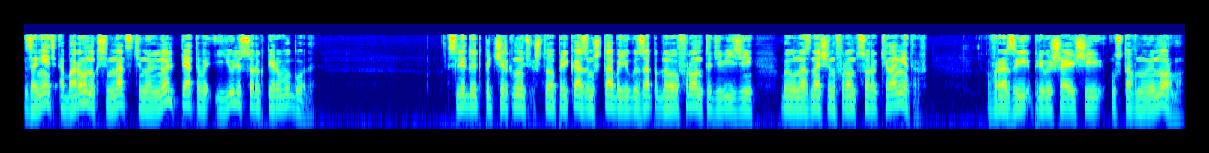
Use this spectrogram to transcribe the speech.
занять оборону к 17.00 5 июля 41 года. Следует подчеркнуть, что приказом штаба Юго-Западного фронта дивизии был назначен фронт 40 километров, в разы превышающий уставную норму.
